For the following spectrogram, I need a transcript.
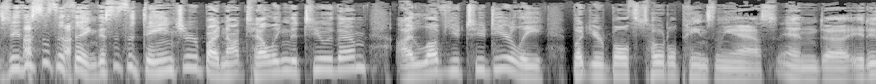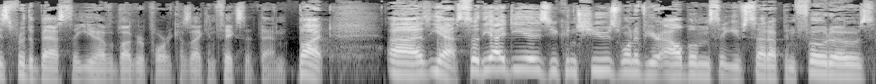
See, this is the thing. This is the danger by not telling the two of them. I love you two dearly, but you're both total pains in the ass. And uh, it is for the best that you have a bug report because I can fix it then. But uh, yeah, so the idea is you can choose one of your albums that you've set up in Photos,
